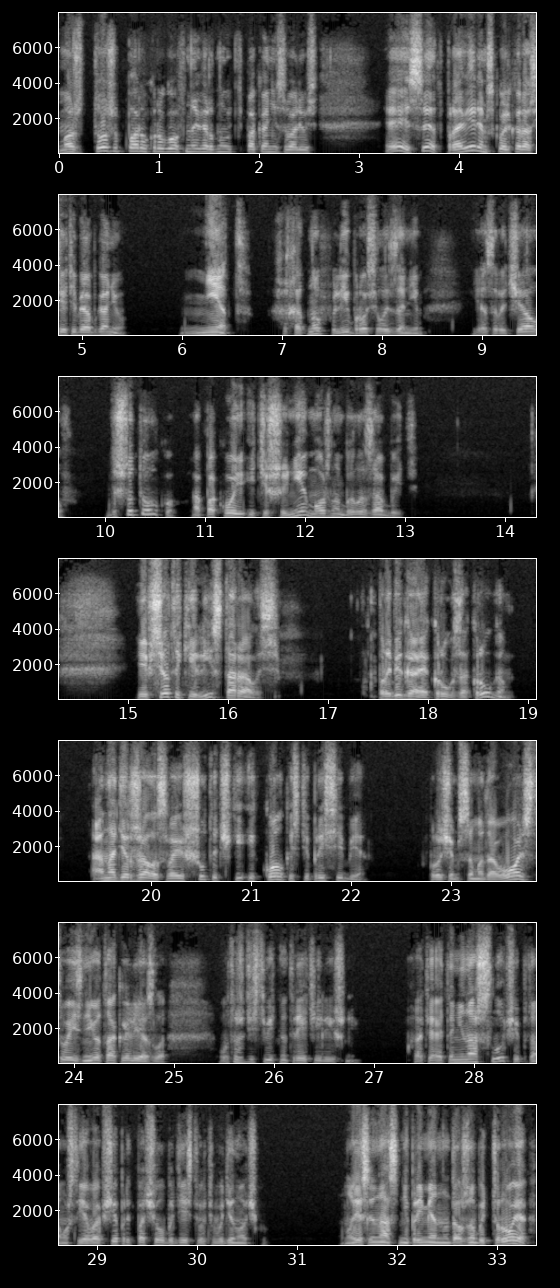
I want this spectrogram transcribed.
Может, тоже пару кругов навернуть, пока не свалюсь? Эй, Сет, проверим, сколько раз я тебя обгоню. Нет, хохотнув, Ли бросилась за ним. Я зарычал. Да что толку? О покое и тишине можно было забыть. И все-таки Ли старалась. Пробегая круг за кругом, она держала свои шуточки и колкости при себе. Впрочем, самодовольство из нее так и лезло. Вот уж действительно третий лишний. Хотя это не наш случай, потому что я вообще предпочел бы действовать в одиночку. Но если нас непременно должно быть трое,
